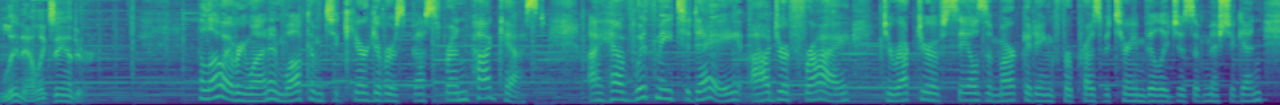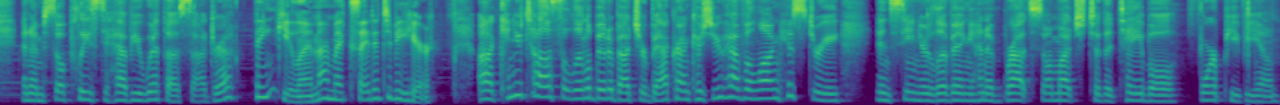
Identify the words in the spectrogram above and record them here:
Lynn Alexander. Hello, everyone, and welcome to Caregiver's Best Friend podcast. I have with me today Audra Frye, Director of Sales and Marketing for Presbyterian Villages of Michigan, and I'm so pleased to have you with us, Audra. Thank you, Lynn. I'm excited to be here. Uh, can you tell us a little bit about your background? Because you have a long history in senior living and have brought so much to the table for PVM.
